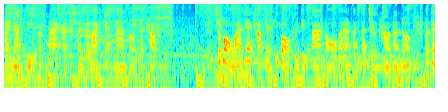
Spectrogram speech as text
มาอย่างดีมากๆ อาจจะใช้เวลาแกะนานหน่อยนะครับจะบอกว่าเนี่ยครับอย่างที่บอกคือติดตามน้องมาตั้งแต่เจอคราวนั้นเนาะตั้งแต่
